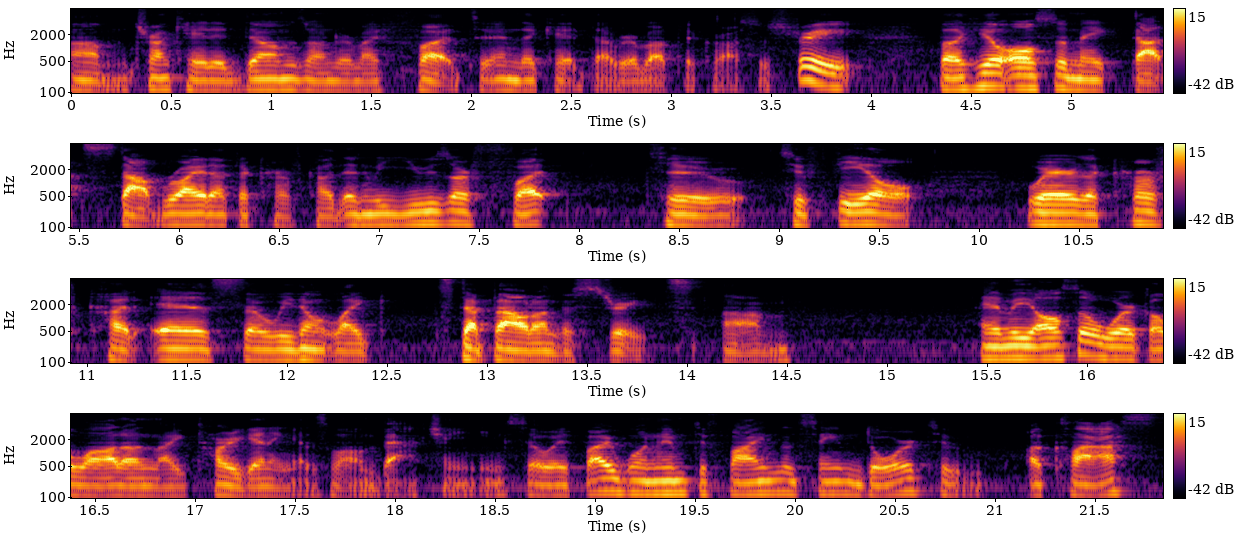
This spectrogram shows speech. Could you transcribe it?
um, truncated domes under my foot to indicate that we're about to cross the street. But he'll also make that stop right at the curb cut, and we use our foot to to feel where the curb cut is, so we don't like step out on the streets. Um, and we also work a lot on like targeting as well and back chaining. So if I want him to find the same door to a class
